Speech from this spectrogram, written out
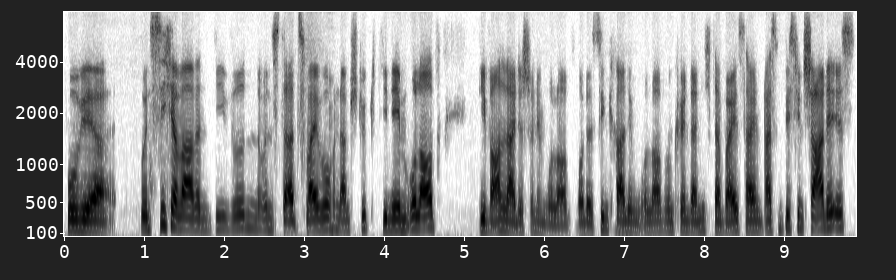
wo wir uns sicher waren, die würden uns da zwei Wochen am Stück, die nehmen Urlaub, die waren leider schon im Urlaub oder sind gerade im Urlaub und können da nicht dabei sein, was ein bisschen schade ist,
